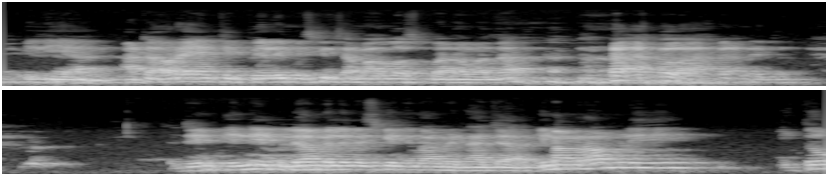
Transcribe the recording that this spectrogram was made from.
pilihan. Ada orang yang dipilih miskin sama Allah Subhanahu wa taala. Jadi ini beliau milih miskin Imam bin Hajar. Imam Romli itu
